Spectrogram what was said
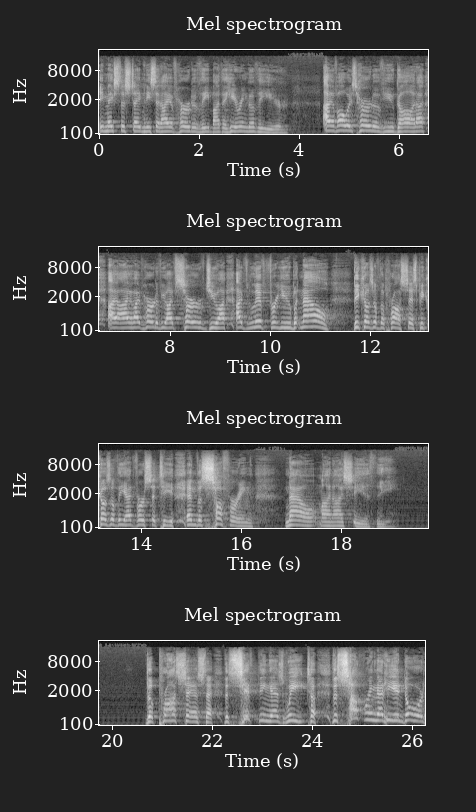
He makes this statement. He said, I have heard of thee by the hearing of the ear I have always heard of you, God. I, I, I've heard of you. I've served you. I, I've lived for you. But now, because of the process, because of the adversity and the suffering, now mine eye seeth thee. The process that the sifting as wheat, uh, the suffering that he endured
